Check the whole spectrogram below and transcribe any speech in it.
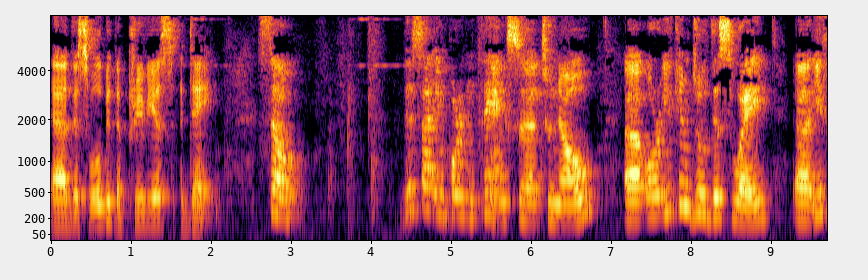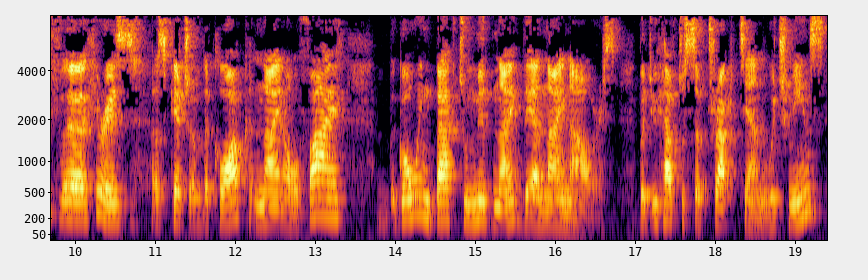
Uh, this will be the previous day. So these are important things uh, to know uh, or you can do this way. Uh, if uh, here is a sketch of the clock, 9.05, going back to midnight, there are nine hours. But you have to subtract 10, which means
